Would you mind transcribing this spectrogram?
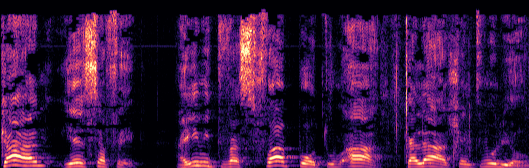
כאן יש ספק, האם התווספה פה טומאה קלה של טבול יום,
